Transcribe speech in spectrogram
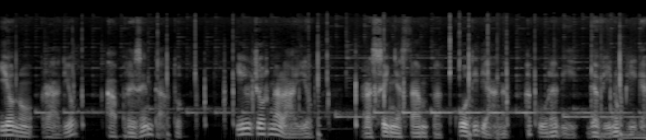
Iono Radio ha presentato Il giornalaio, rassegna stampa quotidiana a cura di Davino Piga.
